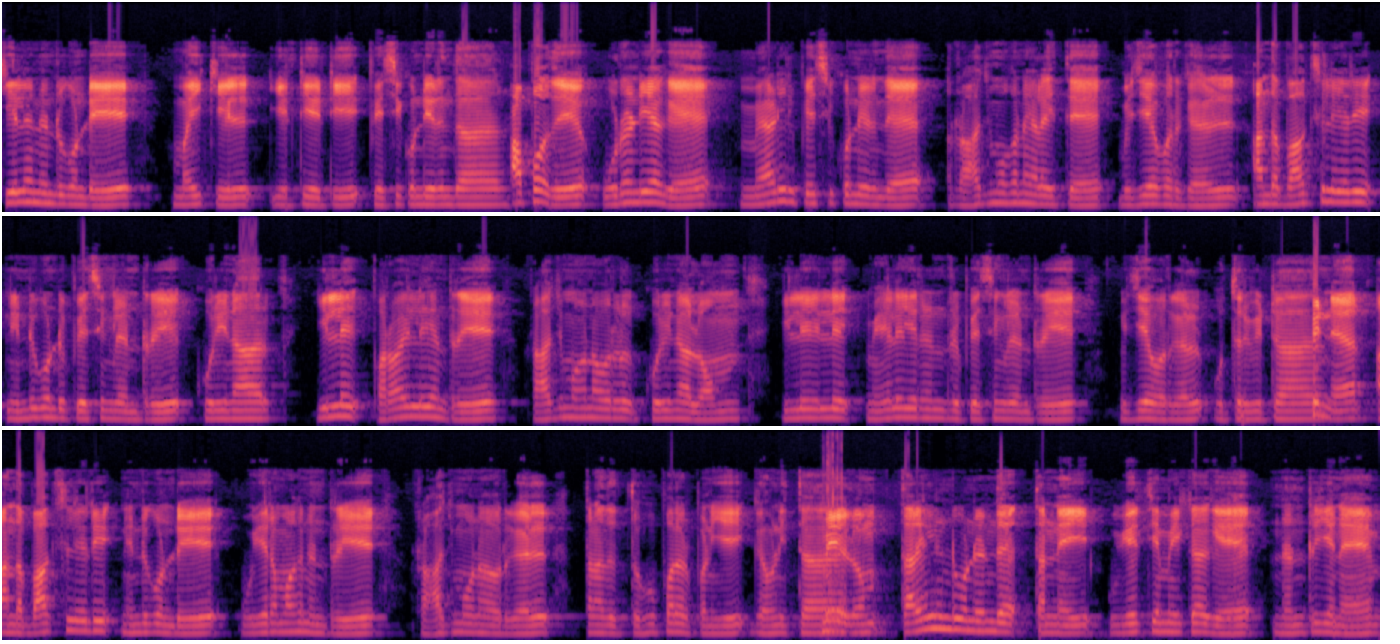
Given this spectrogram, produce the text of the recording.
கீழே நின்று கொண்டே மைக்கில் எட்டி எட்டி பேசிக்கொண்டிருந்தார் அப்போது உடனடியாக மேடையில் பேசிக்கொண்டிருந்த ராஜ்மோகனை அழைத்த விஜய் அவர்கள் அந்த பாக்ஸில் ஏறி நின்று கொண்டு பேசுங்கள் என்று கூறினார். இல்லை பரவாயில்லை என்று ராஜ்மோகன் அவர்கள் கூறினாலும் இல்லை இல்லை மேலே ஏறு என்று பேசுங்கள் என்று விஜய் அவர்கள் உத்தரவிட்டார். பின்னர் அந்த பாக்ஸில் ஏறி நின்று கொண்டு உயரமாக நின்று ராஜ்மோகன் அவர்கள் தனது தொகுப்பாளர் பணியை கவனித்தார். மேலும் தலையில் நின்று கொண்டிருந்த தன்னை உயர்த்தியமைக்காக நன்றி என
